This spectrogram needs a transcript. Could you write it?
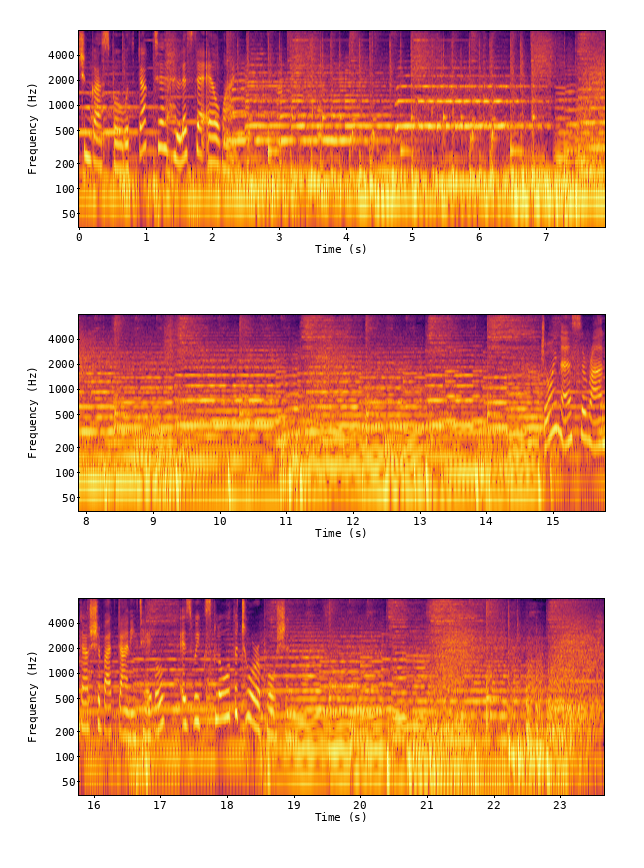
Transformation Gospel with Dr. Hollisa Alewine. Join us around our Shabbat dining table as we explore the Torah portion.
